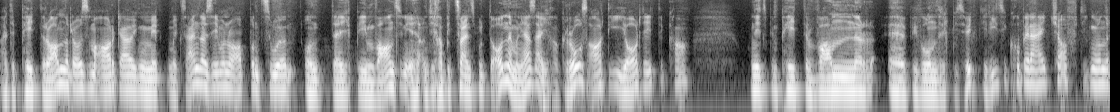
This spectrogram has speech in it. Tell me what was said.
auch der Peter Wanner aus dem Aargau, wir, wir sehen das immer noch ab und zu und äh, ich bin im Wahnsinn, und ich habe bei 20 Minuten online, und ich sagen, ich habe grossartige Jahre dort gehabt. Und jetzt beim Peter Wanner äh, bewundere ich bis heute die Risikobereitschaft, die er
